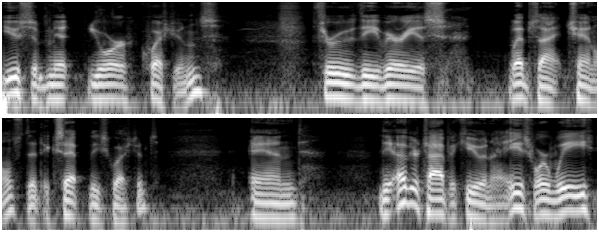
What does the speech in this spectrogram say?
you submit your questions through the various website channels that accept these questions, and the other type of Q and A is where we,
